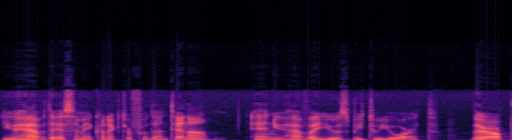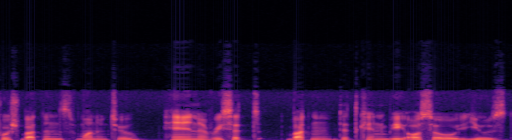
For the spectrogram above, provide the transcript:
you have the SMA connector for the antenna and you have a USB to UART. There are push buttons 1 and 2 and a reset button that can be also used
